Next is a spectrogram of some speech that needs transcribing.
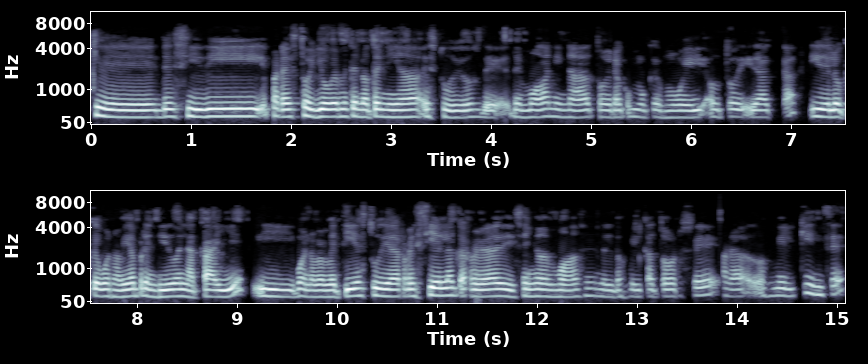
que decidí, para esto yo obviamente no tenía estudios de, de moda ni nada, todo era como que muy autodidacta y de lo que, bueno, había aprendido en la calle. Y bueno, me metí a estudiar recién la carrera de diseño de modas en el 2014 para 2015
